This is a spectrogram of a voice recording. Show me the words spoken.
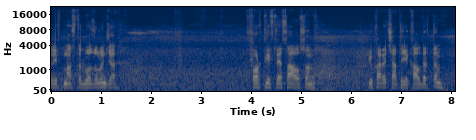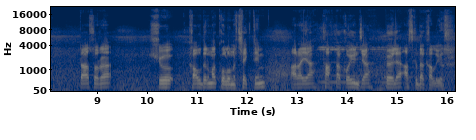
Lift master bozulunca forkliftle sağ olsun yukarı çatıyı kaldırttım. Daha sonra şu kaldırma kolunu çektim. Araya tahta koyunca böyle askıda kalıyor.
